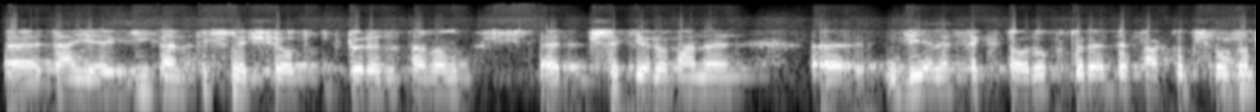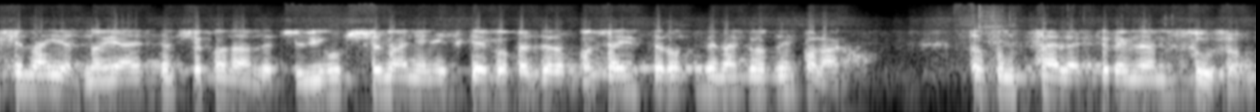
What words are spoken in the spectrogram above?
e, daje gigantyczne środki, które zostaną e, przekierowane e, w wiele sektorów, które de facto przełożą się na jedno. Ja jestem przekonany, czyli utrzymanie niskiego bezrobocia i wzrost wynagrodzeń Polaków. To są cele, które nam służą.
